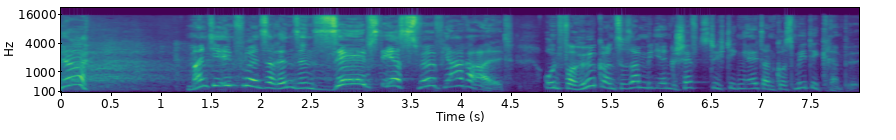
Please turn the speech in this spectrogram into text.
Ja, manche Influencerinnen sind selbst erst zwölf Jahre alt und verhökern zusammen mit ihren geschäftstüchtigen Eltern Kosmetikkrempel.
